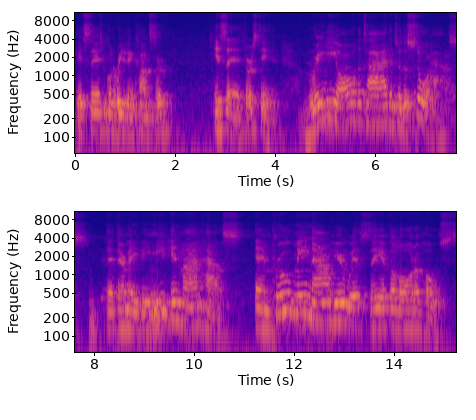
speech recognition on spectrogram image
It says, we're going to read it in concert. It says, verse 10 Bring ye all the tithe into the storehouse, that there may be meat in mine house. And prove me now herewith, saith the Lord of hosts,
